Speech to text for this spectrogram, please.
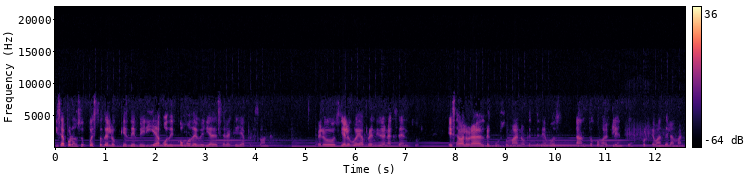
quizá por un supuesto de lo que debería o de cómo debería de ser aquella persona. Pero si algo he aprendido en Accenture es a valorar al recurso humano que tenemos tanto como al cliente, porque van de la mano.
